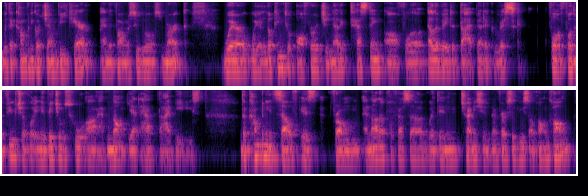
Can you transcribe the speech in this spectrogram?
with a company called GemVCare and the pharmaceuticals Merck, where we are looking to offer genetic testing uh, for elevated diabetic risk for, the future for individuals who have not yet had diabetes. The company itself is from another professor within Chinese universities of Hong Kong,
